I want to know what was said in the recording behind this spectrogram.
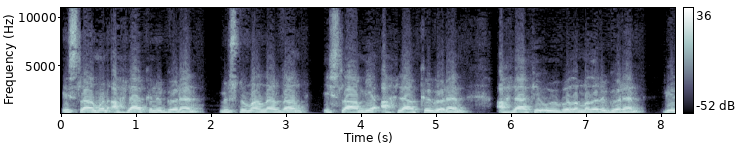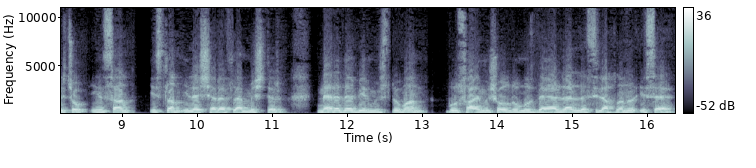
İslam'ın ahlakını gören, Müslümanlardan İslami ahlakı gören, ahlaki uygulamaları gören birçok insan İslam ile şereflenmiştir. Nerede bir Müslüman bu saymış olduğumuz değerlerle silahlanır ise,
